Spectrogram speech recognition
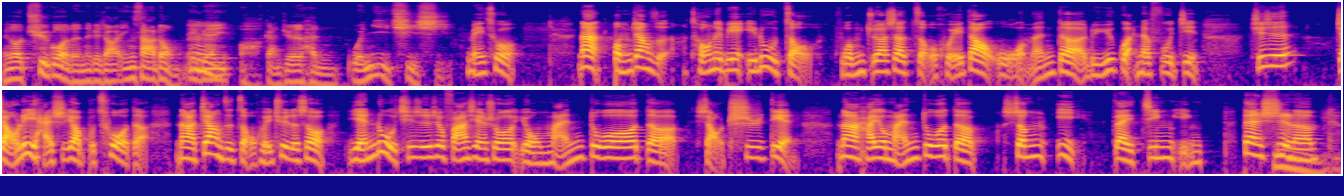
能够去过的那个叫英沙洞那边，哦，感觉很文艺气息。没错，那我们这样子从那边一路走，我们主要是要走回到我们的旅馆的附近。其实脚力还是要不错的。那这样子走回去的时候，沿路其实就发现说有蛮多的小吃店，那还有蛮多的生意在经营，但是呢。嗯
